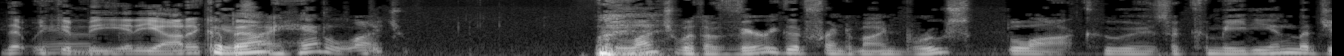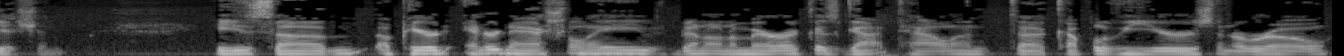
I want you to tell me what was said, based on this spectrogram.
That we and could be idiotic about. I had a lunch lunch with a very good friend of mine, Bruce Block, who is a comedian magician. He's um, appeared internationally. He's been on America's Got Talent a couple of years in a row.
